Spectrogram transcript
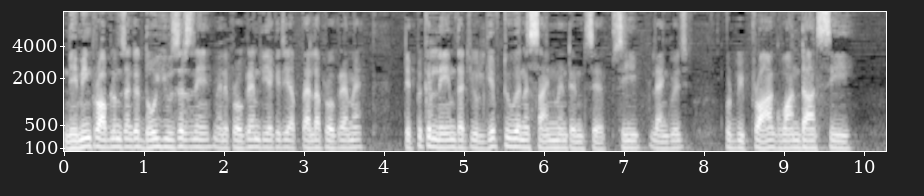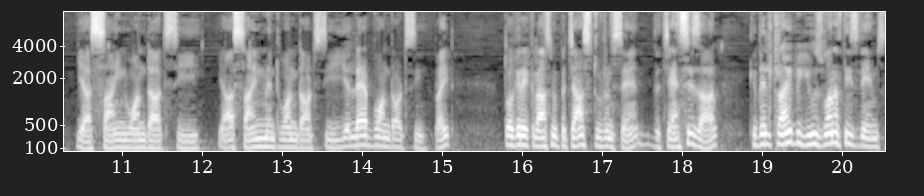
نیمنگ پرابلمس اگر دو یوزرز نے میں نے پروگرام دیا کہ جی اب پہلا پروگرام ہے typical name that you will give to an assignment in C language would be prog one dot C یا سائن ون ڈاٹ سی یا اسائنمنٹ ون ڈاٹ سی یا lab one dot C right تو اگر ایک کلاس میں پچاس اسٹوڈنٹس ہیں دا چانسز آر کہ they'll try to use one of these names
